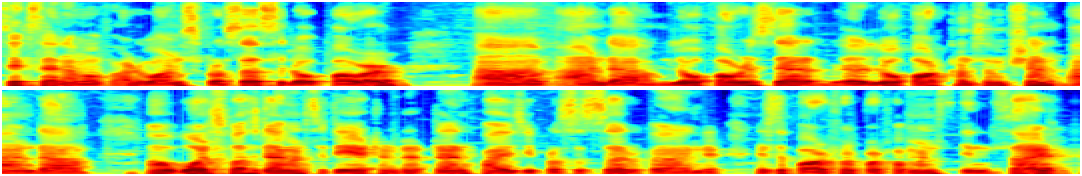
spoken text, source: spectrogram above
6nm of advanced process, low power uh, and um, low power is there, uh, low power consumption and uh, world's first Dimensity 810 5G processor and it's a powerful performance inside.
